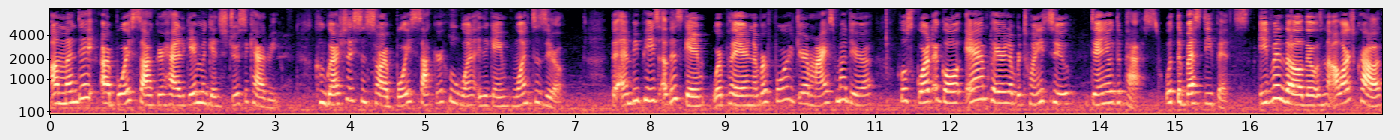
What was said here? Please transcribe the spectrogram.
On Monday, our boys soccer had a game against Juice Academy. Congratulations to our boys soccer who won the game 1 to 0. The MVPs of this game were player number 4 Jeremiah Madeira, who scored a goal, and player number 22 Daniel DePass, with the best defense. Even though there was not a large crowd,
